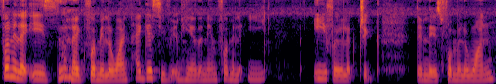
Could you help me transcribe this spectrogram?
Formula E is like Formula One. I guess you even hear the name Formula E, E for electric. Then there's Formula One,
